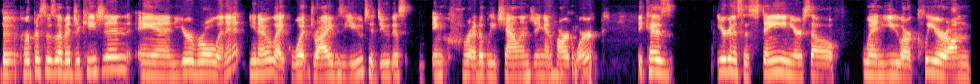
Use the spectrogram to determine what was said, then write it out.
the purposes of education and your role in it you know like what drives you to do this incredibly challenging and hard work because you're going to sustain yourself when you are clear on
